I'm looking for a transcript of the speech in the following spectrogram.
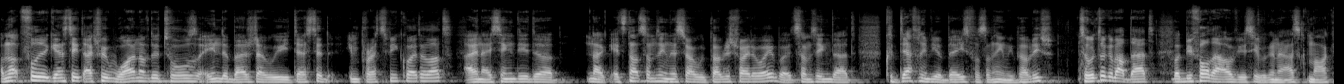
I'm not fully against it. Actually, one of the tools in the batch that we tested impressed me quite a lot, and I think did uh, like it's not something necessarily we publish right away, but it's something that could definitely be a base for something we publish. So we'll talk about that. But before that, obviously, we're going to ask Mark,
